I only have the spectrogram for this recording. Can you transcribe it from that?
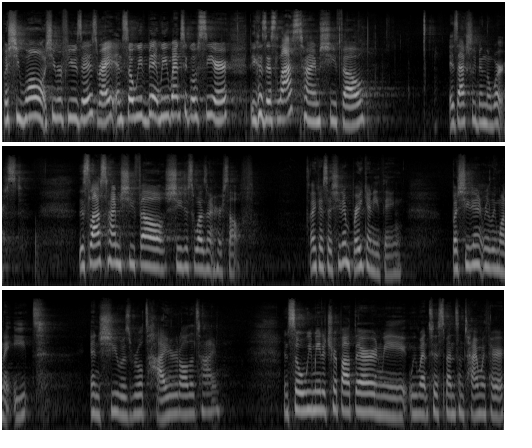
But she won't. She refuses, right? And so we've been we went to go see her because this last time she fell it's actually been the worst. This last time she fell, she just wasn't herself. Like I said, she didn't break anything, but she didn't really want to eat and she was real tired all the time. And so we made a trip out there and we, we went to spend some time with her.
